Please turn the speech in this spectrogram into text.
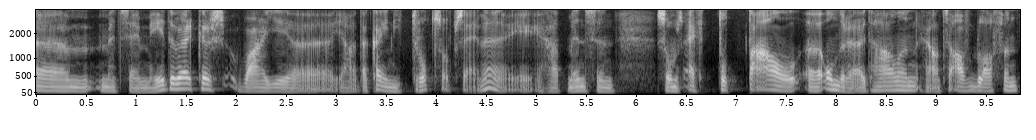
um, met zijn medewerkers waar je, ja, daar kan je niet trots op zijn. Hè. Je gaat mensen soms echt totaal uh, onderuit halen, gaat ze afblaffen,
